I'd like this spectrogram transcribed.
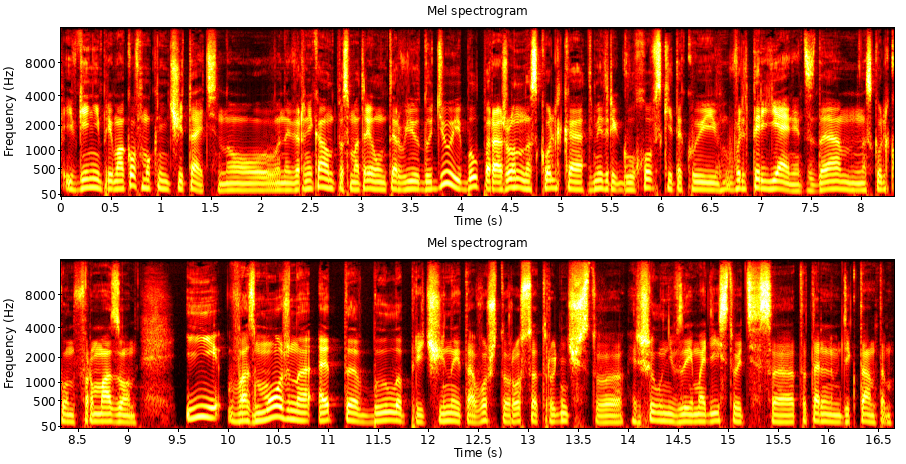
Евгений Примаков мог не читать, но наверняка он посмотрел интервью Дудю и был поражен, насколько Дмитрий Глуховский такой вольтерьянец, да, насколько он формазон. И, возможно, это было причиной того, что Россотрудничество решило не взаимодействовать с тотальным диктантом.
